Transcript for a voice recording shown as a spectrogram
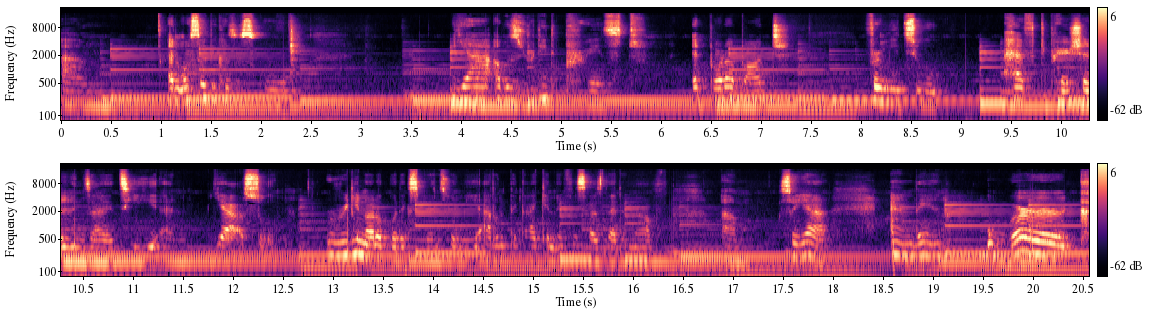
um, and also because of school. Yeah, I was really depressed. It brought about for me to have depression and anxiety, and yeah, so really not a good experience for me. I don't think I can emphasize that enough. Um, so yeah, and then work.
